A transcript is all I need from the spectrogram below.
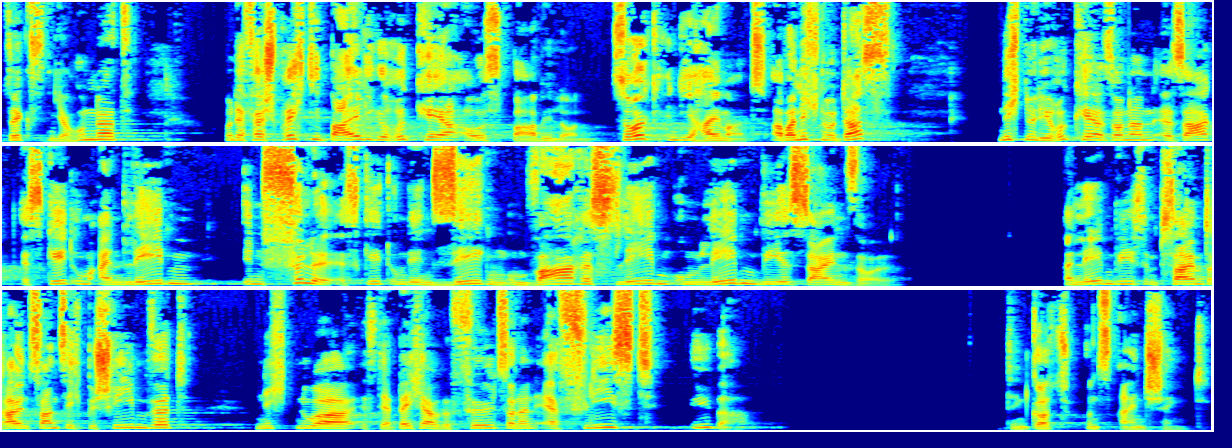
sechsten Jahrhundert und er verspricht die baldige Rückkehr aus Babylon, zurück in die Heimat. Aber nicht nur das, nicht nur die Rückkehr, sondern er sagt, es geht um ein Leben in Fülle, es geht um den Segen, um wahres Leben, um Leben, wie es sein soll. Ein Leben, wie es im Psalm 23 beschrieben wird, nicht nur ist der Becher gefüllt, sondern er fließt über den Gott uns einschenkt.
